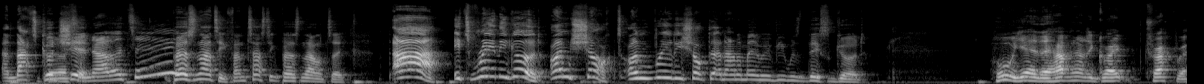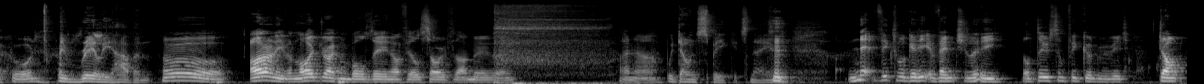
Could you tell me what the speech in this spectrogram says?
And that's good shit. Personality. Personality, fantastic personality. Ah, it's really good. I'm shocked. I'm really shocked that an anime movie was this good. Oh yeah, they haven't had a great track record. They really haven't. Oh, I don't even like Dragon Ball Z, and I feel sorry for that movie. I know. We don't speak its name. Netflix will get it eventually. They'll do something good with it. Don't.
